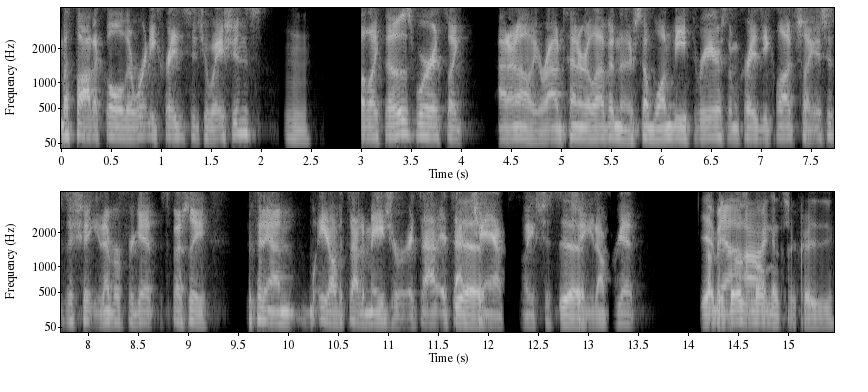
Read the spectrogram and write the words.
methodical. There weren't any crazy situations, Mhm. but like those where it's like I don't know, like around ten or eleven, and there's some one v three or some crazy clutch. Like it's just a shit you never forget, especially depending on you know if it's at a major, it's at it's at Yeah. champs. Like it's just Yeah. a shit you don't forget. Yeah, I I mean, mean, those I- I- moments are crazy.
